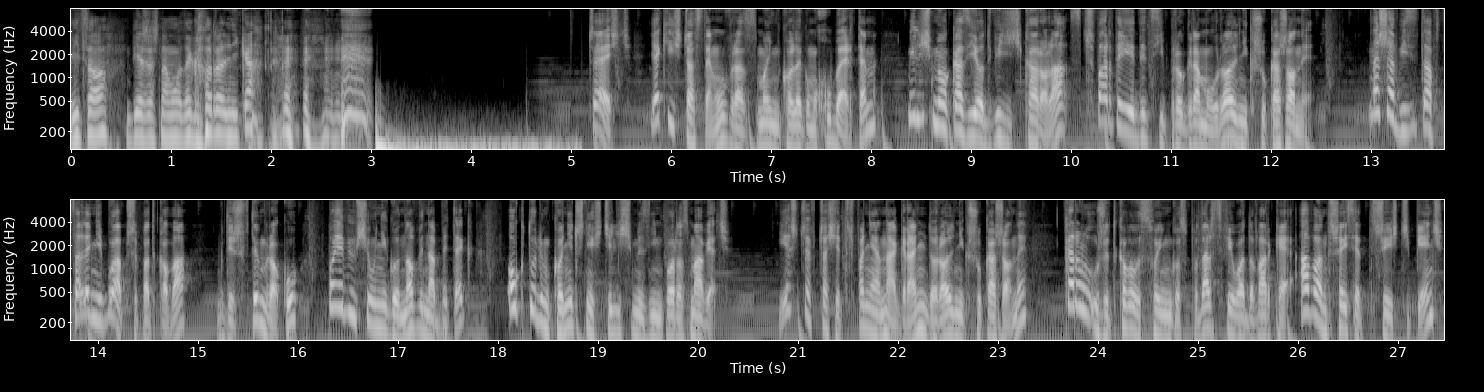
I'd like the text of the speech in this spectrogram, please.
I co? Bierzesz na młodego rolnika? Cześć! Jakiś czas temu wraz z moim kolegą Hubertem mieliśmy okazję odwiedzić Karola z czwartej edycji programu Rolnik Szuka Żony. Nasza wizyta wcale nie była przypadkowa, gdyż w tym roku pojawił się u niego nowy nabytek, o którym koniecznie chcieliśmy z nim porozmawiać. Jeszcze w czasie trwania nagrań do Rolnik Szuka Żony, Karol użytkował w swoim gospodarstwie ładowarkę Avant 635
